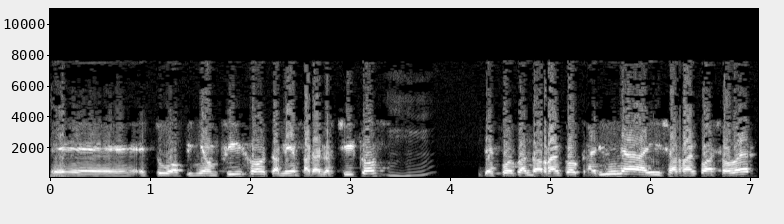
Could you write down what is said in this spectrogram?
Eh, estuvo opinión fijo también para los chicos. Después cuando arrancó Karina, ahí ya arrancó a llover.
